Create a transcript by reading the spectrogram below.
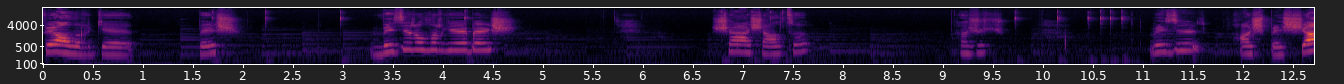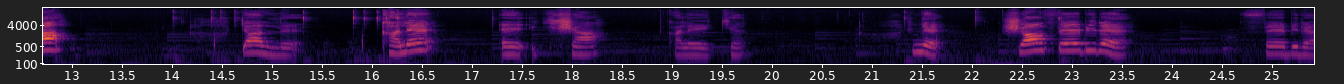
F alır G5 Vezir alır G5 Şah H6 H3 Vezir H5 Şah Geldi. Kale E2 Şah Kale 2 Şimdi Şah F1'e F1'e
